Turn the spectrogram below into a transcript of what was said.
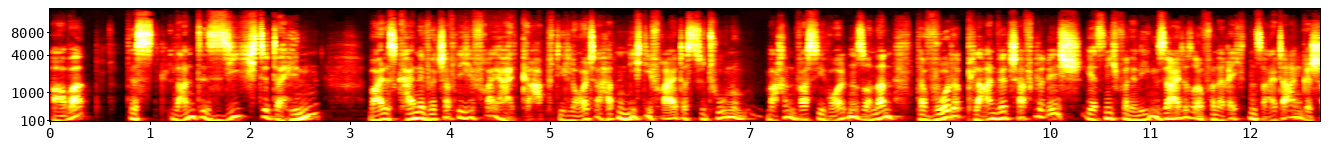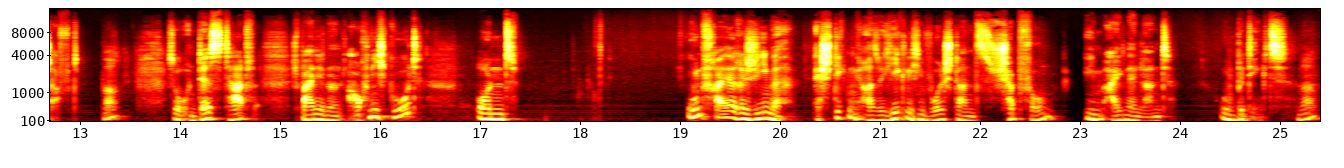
Aber das Land siechte dahin, weil es keine wirtschaftliche Freiheit gab. Die Leute hatten nicht die Freiheit, das zu tun und machen, was sie wollten, sondern da wurde planwirtschaftlich, jetzt nicht von der linken Seite, sondern von der rechten Seite angeschafft. Ne? So, und das tat Spanien nun auch nicht gut. Und Unfreie Regime ersticken also jeglichen Wohlstandsschöpfung im eigenen Land unbedingt. Ne?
